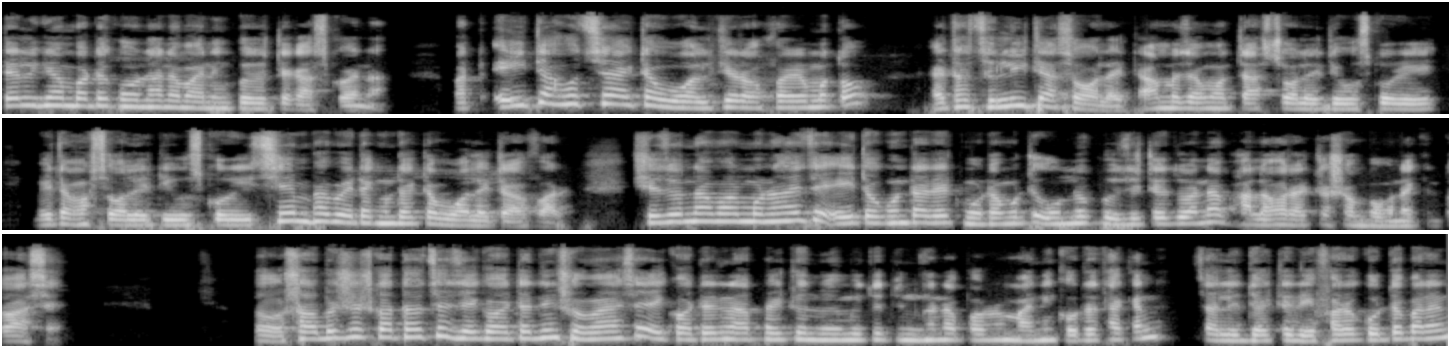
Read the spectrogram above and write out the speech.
টেলিগ্রাম বটে কোনো ধরনের মাইনিং প্রজেক্টে কাজ করে না। বাট এইটা হচ্ছে একটা ওয়ালেটের অফারের মতো, এটা হচ্ছে লিটাস ওয়ালেট আমরা যেমন ট্রাস্ট ওয়ালেট ইউজ করি মেটামাক্স ওয়ালেট ইউজ করি সেম ভাবে এটা কিন্তু একটা ওয়ালেট অফার সেজন্য আমার মনে হয় যে এই টোকনটার রেট মোটামুটি অন্য প্রজেক্টের তুলনায় ভালো হওয়ার একটা সম্ভাবনা কিন্তু আছে। তো সর্বশেষ কথা হচ্ছে যে কয়টা দিন সময় আছে, এই কয়টা দিন আপনি একটু নিয়মিত তিন ঘণ্টা পর মাইনিং করে থাকেন। চাইলে দু একটা রেফারও করতে পারেন।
